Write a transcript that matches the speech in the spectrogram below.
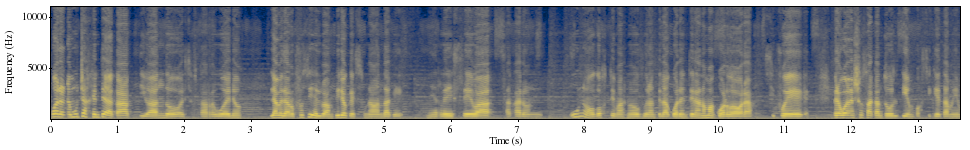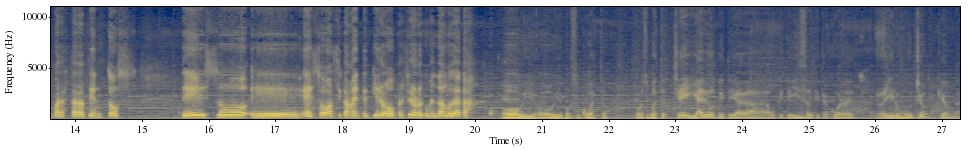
bueno, hay mucha gente acá activando, eso está re bueno. La Metamorfosis del Vampiro, que es una banda que me re Seba, sacaron uno o dos temas nuevos durante la cuarentena, no me acuerdo ahora si fue, pero bueno, ellos sacan todo el tiempo, así que también para estar atentos de eso, eh, eso básicamente, quiero, prefiero recomendarlo de acá. Obvio, obvio, por supuesto, por supuesto. Che, ¿y algo que te haga o que te hizo, que te acuerdes, reír mucho? ¿Qué onda?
